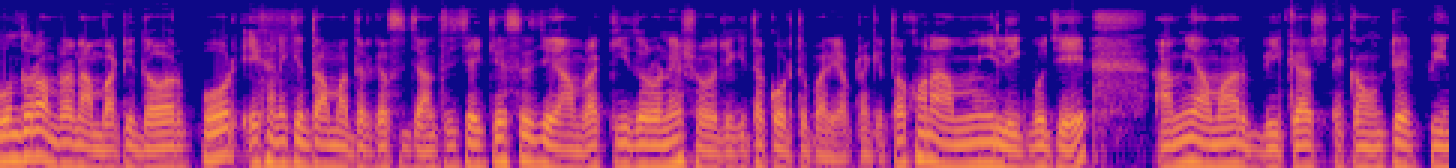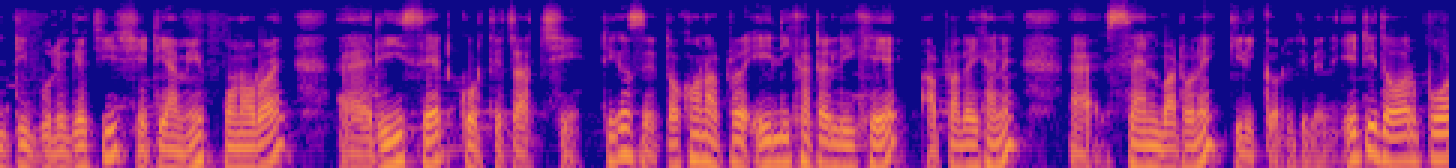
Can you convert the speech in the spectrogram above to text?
বন্ধুরা, আমরা নাম্বারটি দেওয়ার পর এখানে কিন্তু আমাদের কাছে জানতে চাইতেছে যে আমরা কি ধরনের সহযোগিতা করতে পারি আপনাকে। তখন আমি লিখব যে, আমি আমার বিকাশ অ্যাকাউন্টের পিনটি ভুলে গেছি, সেটি আমি পুনরায় রিসেট করতে চাচ্ছি, ঠিক আছে? তখন আপনারা এই লেখাটা লিখে আপনারা এখানে সেন্ড বাটনে ক্লিক করে দিবেন। এটি দেওয়ার পর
